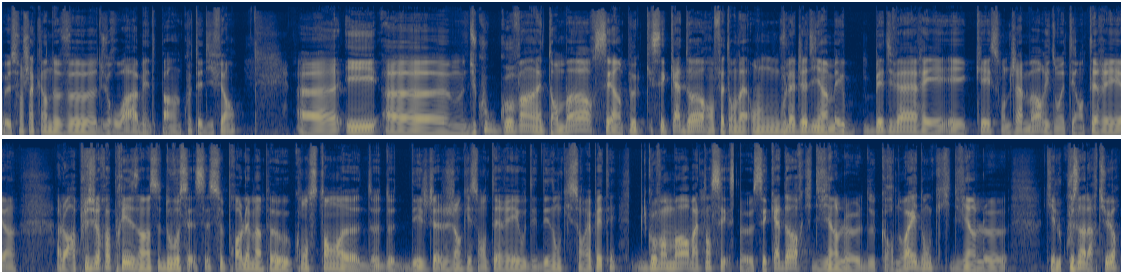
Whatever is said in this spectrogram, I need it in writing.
Euh, Ils sont chacun neveux euh, du roi, mais par un côté différent. Euh, et du coup, Gauvin étant mort, c'est un peu, c'est Cador. En fait, on, on vous l'a déjà dit, hein, mais Bedivere et, Kay sont déjà morts. Ils ont été enterrés, alors à plusieurs reprises. Hein, nouveau c'est ce problème un peu constant de, de- des gens qui sont enterrés ou des, noms qui sont répétés. Gauvin mort, maintenant c'est, Cador qui devient le de Cornouailles, donc qui devient le, qui est le cousin d'Arthur,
